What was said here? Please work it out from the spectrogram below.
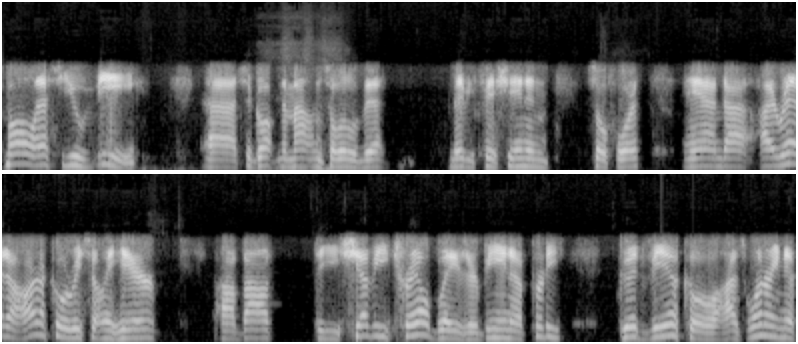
small SUV uh, to go up in the mountains a little bit, maybe fishing and so forth. And uh, I read an article recently here about the Chevy Trailblazer being a pretty good vehicle. I was wondering if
